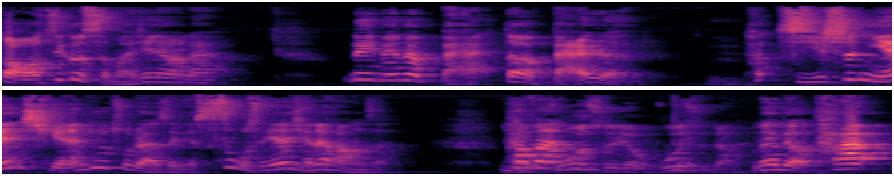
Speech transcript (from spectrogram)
导致一个什么现象呢？那边的白的白人嗯，他几十年前就住在这里，四五十年前的房子，他有们估值有估值的，没有没有，他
